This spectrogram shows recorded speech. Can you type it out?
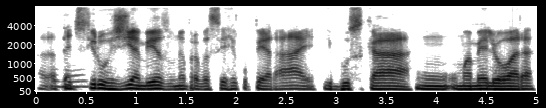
Até de uhum. cirurgia mesmo, né? Para você recuperar e buscar um, uma melhora.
